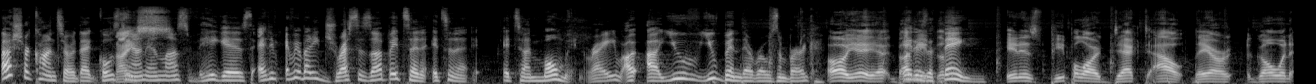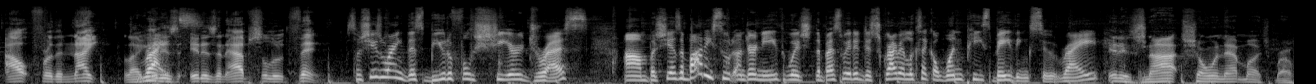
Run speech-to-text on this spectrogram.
Usher concert that goes Nice. down in Las Vegas. And everybody dresses up. It's a, it's a, it's a moment, right? Uh, uh, you've, you've been there, Rosenberg. Oh yeah, yeah. It is a thing. It is. People are decked out. They are going out for the night. Like Right. it is. It is an absolute thing. So she's wearing this beautiful sheer dress, um, but she has a bodysuit underneath, which the best way to describe it looks like a one piece bathing suit, right? It is not showing that much, bro.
